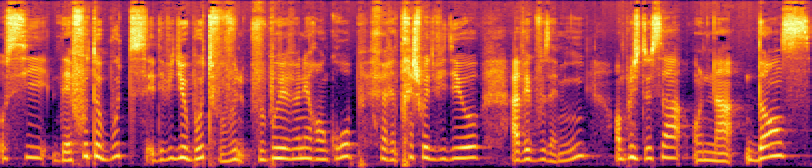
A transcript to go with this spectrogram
aussi des photo booths et des vidéo booths. Vous, vous pouvez venir en groupe, faire une très chouette vidéo avec vos amis. En plus de ça, on a danse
